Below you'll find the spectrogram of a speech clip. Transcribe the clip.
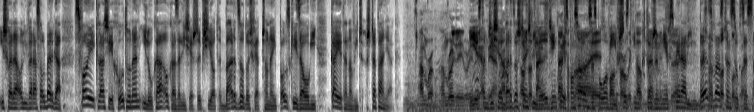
i Szweda Olivera Solberga. W swojej klasie Hutunen i Luka okazali się szybsi od bardzo doświadczonej polskiej załogi Kajetanowicz-Szczepaniak. Jestem dzisiaj bardzo szczęśliwy. Dziękuję sponsorom, zespołowi i wszystkim, którzy mnie wspierali. Bez was ten sukces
